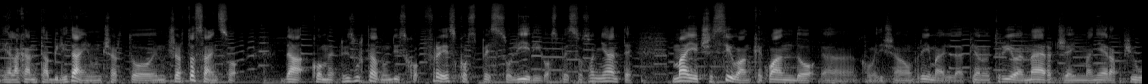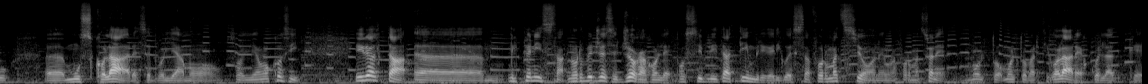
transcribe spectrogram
e alla cantabilità in un, certo, in un certo senso dà come risultato un disco fresco, spesso lirico, spesso sognante, mai eccessivo anche quando, eh, come dicevamo prima, il piano trio emerge in maniera più eh, muscolare, se vogliamo, se vogliamo così. In realtà eh, il pianista norvegese gioca con le possibilità timbriche di questa formazione, una formazione molto, molto particolare a quella che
